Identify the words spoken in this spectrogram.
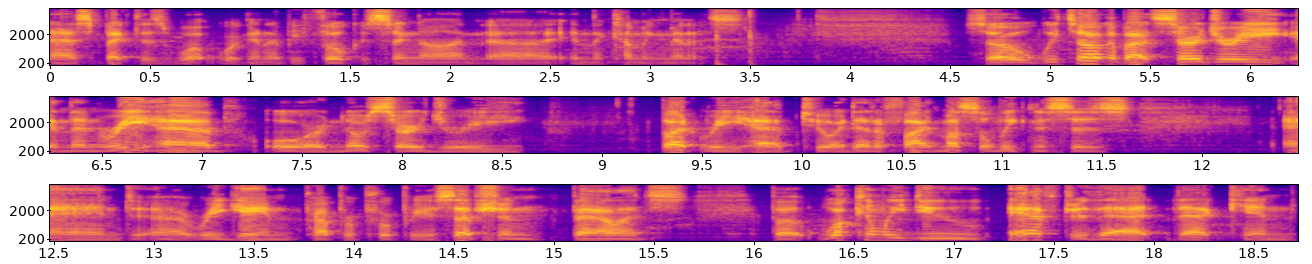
aspect is what we're going to be focusing on uh, in the coming minutes. So we talk about surgery and then rehab or no surgery but rehab to identify muscle weaknesses and uh, regain proper proprioception, balance. But what can we do after that that can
